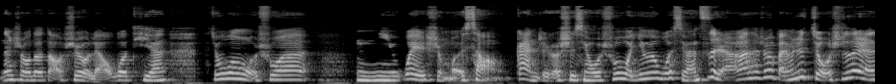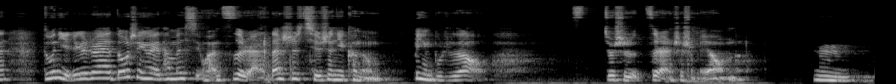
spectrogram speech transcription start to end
那时候的导师有聊过天，就问我说。你为什么想干这个事情？我说我因为我喜欢自然啊。他说百分之九十的人读你这个专业都是因为他们喜欢自然，但是其实你可能并不知道，就是自然是什么样的。嗯，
